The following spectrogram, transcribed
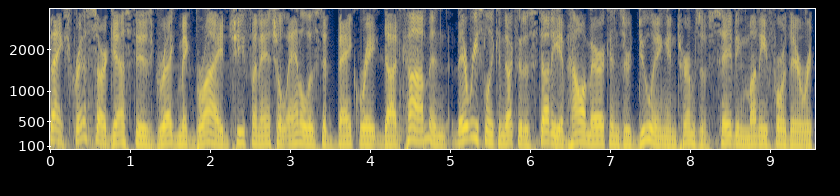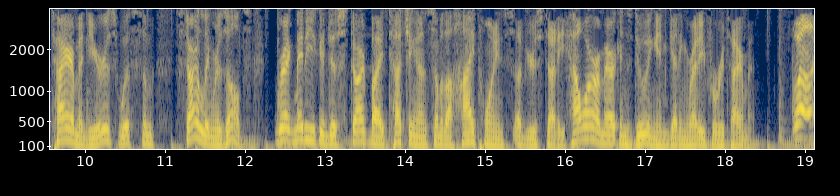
Thanks, Chris. Our guest is Greg McBride, Chief Financial Analyst at Bankrate.com, and they recently conducted a study of how Americans are doing in terms of saving money for their retirement years with some startling results. Greg, maybe you could just start by touching on some of the high points of your study. How are Americans doing in getting ready for retirement? Well,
